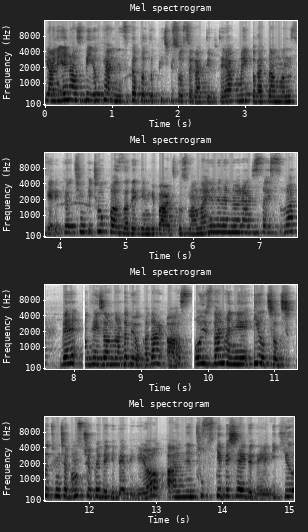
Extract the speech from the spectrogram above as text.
Yani en az bir yıl kendinizi kapatıp hiçbir sosyal aktivite yapmayıp odaklanmanız gerekiyor. Çünkü çok fazla dediğim gibi artık uzmanlığa yönelen öğrenci sayısı var ve kontenjanlarda bir o kadar az. O yüzden hani bir yıl çalışıp da tüm çabanız çöpe de gidebiliyor. Aynı TUS gibi şey de değil. İki yıl,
